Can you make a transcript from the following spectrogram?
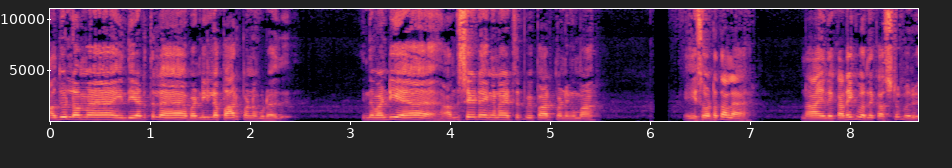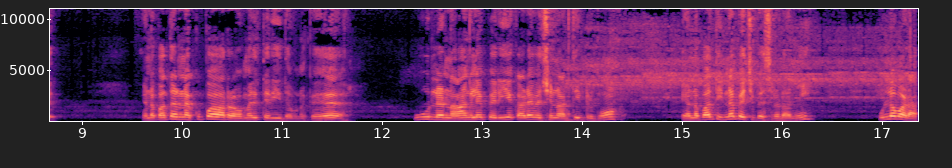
அதுவும் இல்லாமல் இந்த இடத்துல வண்டியில் பார்க் பண்ணக்கூடாது. இந்த வண்டியை அந்த சைடு எங்கன்னா எடுத்துகிட்டு போய் பார்க் பண்ணுங்கம்மா. ஏய் சொட்டத்தால. நான் இந்த கடைக்கு வந்த கஸ்டமரு என்னை பார்த்தா என்ன குப்பை வர்ற மாதிரி தெரியுது உனக்கு. ஊரில் நாங்களே பெரிய கடை வச்சு நடத்திட்டு இருக்கோம். என்னை பார்த்து என்ன பேச்சு பேசுகிறடா நீ? உள்ள வாடா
